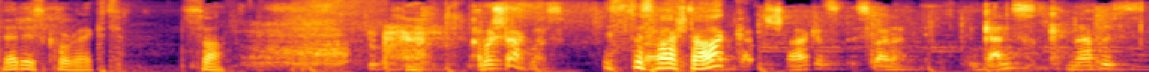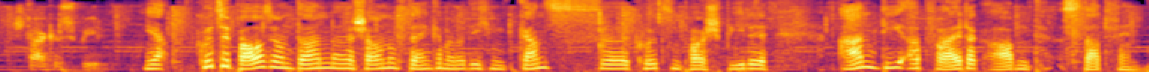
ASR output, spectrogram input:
that is correct. So. Aber stark was. Ist, das war, war stark? War ganz starkes, es war ein ganz knappes, starkes Spiel. Ja, kurze Pause und dann äh, schauen uns, denke ich natürlich in ganz äh, kurzen paar Spiele an, die ab Freitagabend stattfinden.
